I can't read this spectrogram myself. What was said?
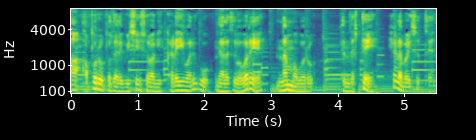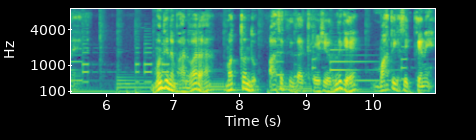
ಆ ಅಪರೂಪದಲ್ಲಿ ವಿಶೇಷವಾಗಿ ಕಡೆಯವರೆಗೂ ನೆಲೆಸುವವರೇ ನಮ್ಮವರು. ಎಂದಷ್ಟೇ ಹೇಳಬಯಸುತ್ತೇನೆ. ಮುಂದಿನ ಭಾನುವಾರ ಮತ್ತೊಂದು ಆಸಕ್ತಿದಾಯಕ ವಿಷಯದೊಂದಿಗೆ ಮಾತಿಗೆ ಸಿಗ್ತೇನೆ.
